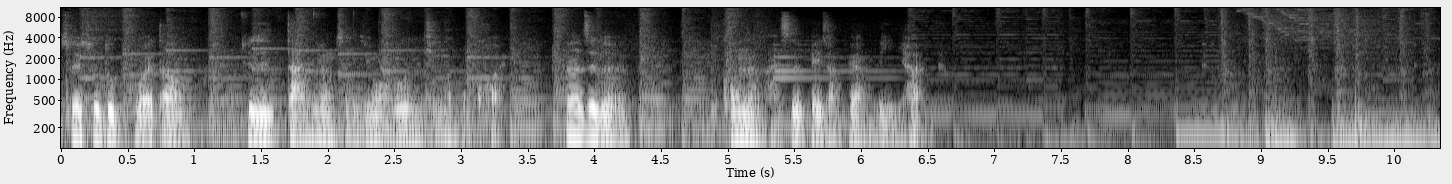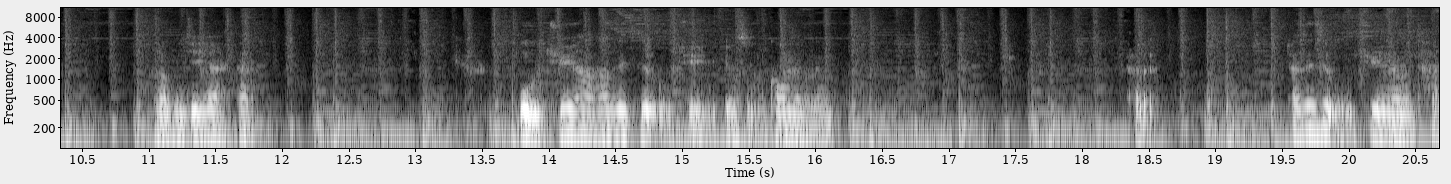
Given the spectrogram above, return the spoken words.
所以速度不会到就是单用神经网络引擎那么快。那这个功能还是非常非常厉害的。那我们接下来看五 G 啊，它这次五 G 有什么功能呢？好的，它这次五 G 呢，它。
